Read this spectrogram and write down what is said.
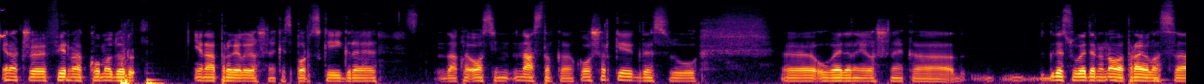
Inače, firma Commodore je napravila još neke sportske igre, dakle, osim nastavka košarke, gdje su uvedena još neka, gdje su uvedena nova pravila sa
